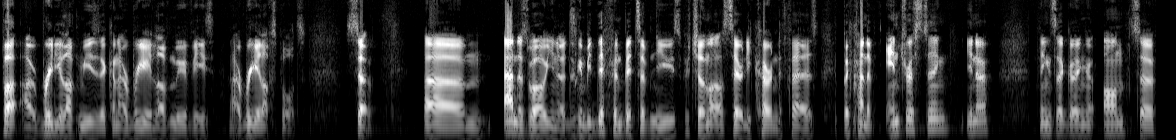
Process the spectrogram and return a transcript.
but I really love music and I really love movies. I really love sports. So um, and as well, you know, there's going to be different bits of news which are not necessarily current affairs, but kind of interesting, you know, things are going on. So I'm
